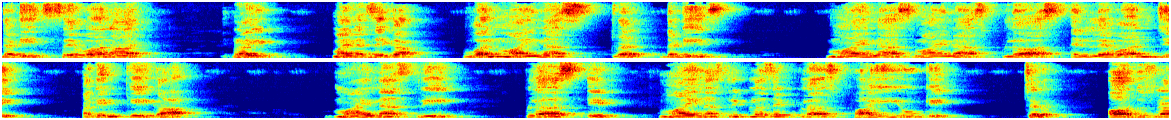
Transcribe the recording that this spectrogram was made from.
that is seven i right minus j का one minus twelve that is minus minus plus eleven j again k का, minus three plus eight minus three plus eight plus five k चलो। और दूसरा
